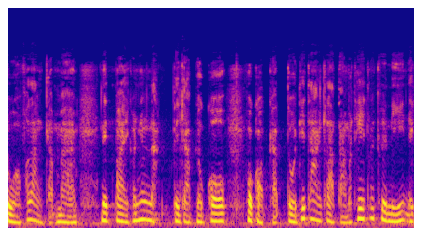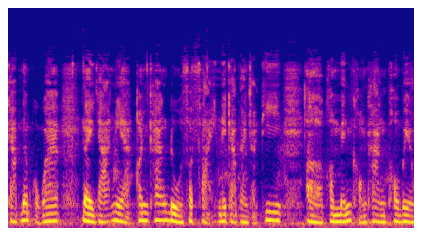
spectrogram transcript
ตัวฝรั่งกลับมา net buy ค่อนข้างหนักนะครับแล้วก็ประกอบกับตัวทิศทางตลาดต่างประเทศเมื่อคืนนี้นะครับต้องบอกว่าในยะเนี่ยค่อนข้างดูสดใสนะครับหลังจากที่ comment ของทางพาวเวล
